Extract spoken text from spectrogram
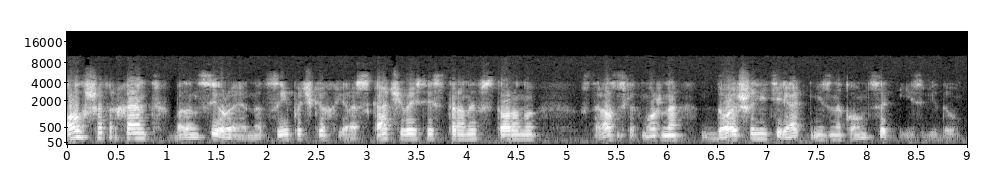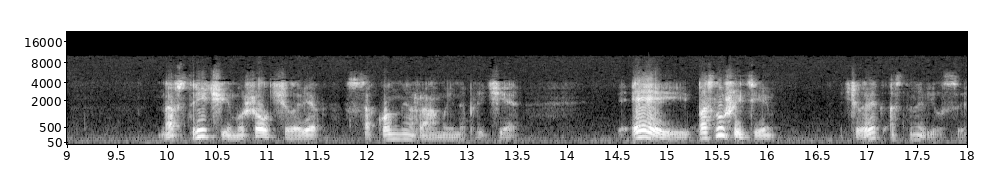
Ол Шеттерхенд, балансируя на цыпочках и раскачиваясь из стороны в сторону, старался как можно дольше не терять незнакомца из виду. Навстречу ему шел человек с оконной рамой на плече. «Эй, послушайте!» Человек остановился.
